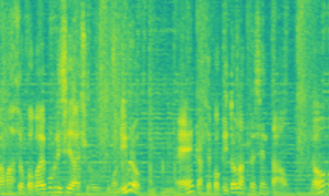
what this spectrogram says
vamos a hacer un poco de publicidad de su último libro, ¿eh? que hace poquito lo has presentado, ¿no?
